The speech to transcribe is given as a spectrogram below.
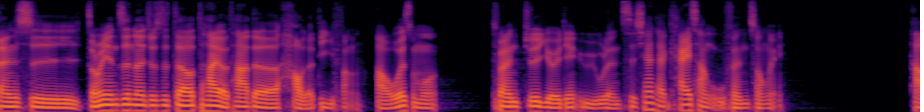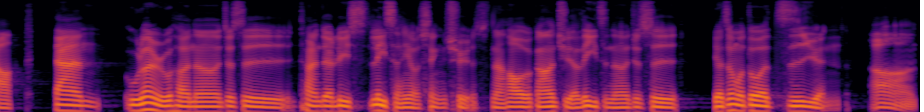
但是总而言之呢，就是它它有它的好的地方。好，为什么突然就是有一点语无伦次？现在才开场五分钟哎。好，但无论如何呢，就是突然对历史历史很有兴趣。然后刚刚举的例子呢，就是有这么多的资源啊、嗯，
